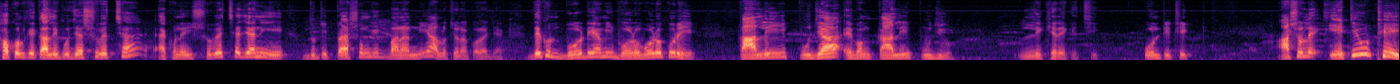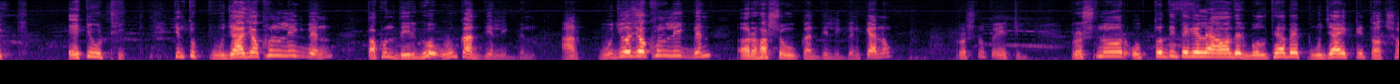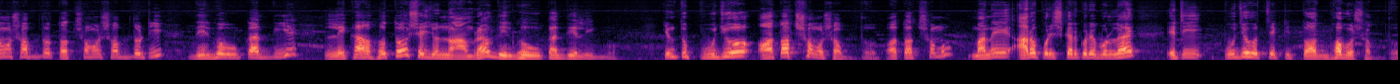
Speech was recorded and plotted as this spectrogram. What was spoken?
সকলকে কালী পূজার শুভেচ্ছা। এখন এই শুভেচ্ছা জানিয়ে দুটি প্রাসঙ্গিক বানান নিয়ে আলোচনা করা যাক। দেখুন, বোর্ডে আমি বড় বড় করে কালী পূজা এবং কালী পুজো লিখে রেখেছি। কোনটি ঠিক? আসলে এটিও ঠিক এটিও ঠিক। কিন্তু পূজা যখন লিখবেন, তখন দীর্ঘ উকার দিয়ে লিখবেন। আর পুজো যখন লিখবেন, রহস্য উকার দিয়ে লিখবেন। কেন? প্রশ্ন তো এটি। প্রশ্নর উত্তর দিতে গেলে আমাদের বলতে হবে পূজা একটি তৎসম শব্দ, তৎসম শব্দটি দীর্ঘ উকার দিয়ে লেখা হতো, সেই জন্য আমরাও দীর্ঘ উকার দিয়ে লিখব। কিন্তু পুজো অতৎসম শব্দ, অতৎসম মানে আরও পরিষ্কার করে বললে হয়, এটি পুজো হচ্ছে একটি তদ্ভব শব্দ।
